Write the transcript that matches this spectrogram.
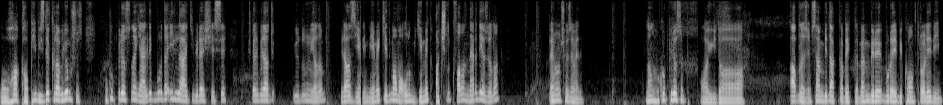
Oha kapıyı biz de kırabiliyormuşuz. Hukuk bürosuna geldik. Burada illaki bir şişesi. Şöyle birazcık yudumlayalım. Biraz yedim. Yemek yedim ama oğlum yemek açlık falan nerede yazıyor lan? Ben onu çözemedim. Lan hukuk bürosu. Ayda. Ablacığım sen bir dakika bekle. Ben bir, burayı bir kontrol edeyim.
